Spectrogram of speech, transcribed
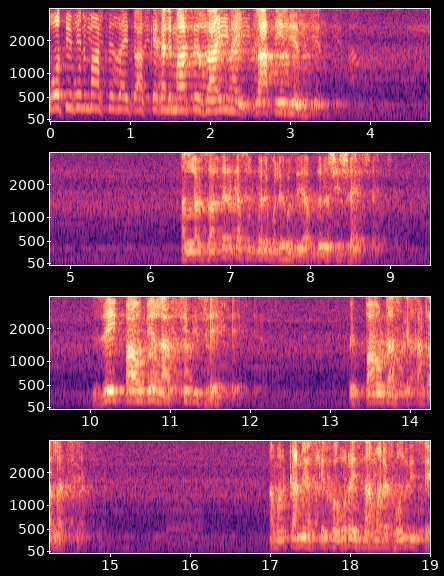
প্রতিদিন মারতে যাইতো, আজকে খালি মারতে যাই নাই লাতি দিয়ে আল্লাহর জাতের কাছে করে বলে, হুজুর, আব্দুর রশিদ সাহেব, যেই পাও দিয়ে লাথি দিছে, ওই পাওটা আজকে কাটা লাগছে। আমার কানে আজকে খবর আইছে, আমারে ফোন দিছে,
